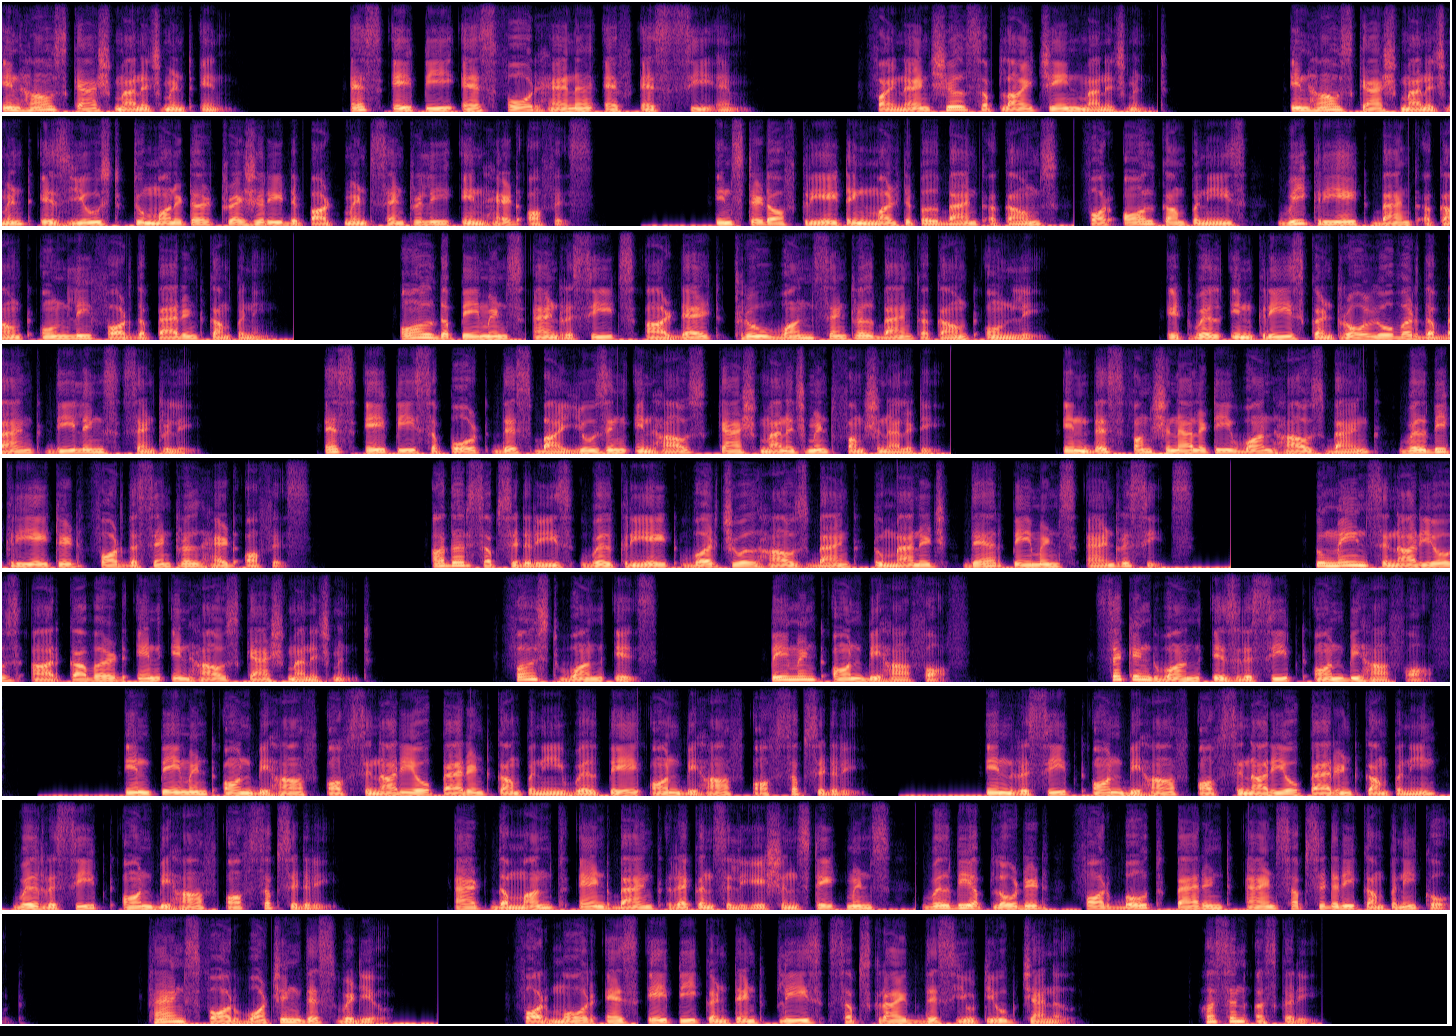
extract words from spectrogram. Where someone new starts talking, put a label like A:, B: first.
A: In-house cash management in SAP S4 HANA FSCM. Financial supply chain management. In-house cash management is used to monitor Treasury Department centrally in head office. Instead of creating multiple bank accounts for all companies, we create bank account only for the parent company. All the payments and receipts are dealt through one central bank account only. It will increase control over the bank dealings centrally. SAP support this by using in-house cash management functionality. In this functionality one house bank will be created for the central head office. Other subsidiaries will create virtual house bank to manage their payments and receipts. Two main scenarios are covered in in-house cash management. First one is payment on behalf of. Second one is receipt on behalf of. In payment on behalf of scenario parent company will pay on behalf of subsidiary. In receipt on behalf of scenario parent company will receipt on behalf of subsidiary. At the month end bank reconciliation statements will be uploaded for both parent and subsidiary company code. Thanks for watching this video. For more SAP content please subscribe this YouTube channel. Hassan Askari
